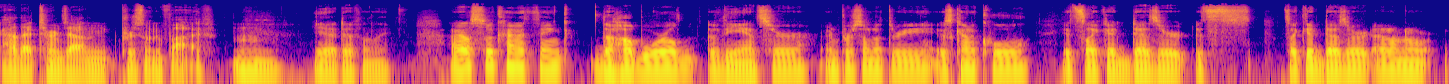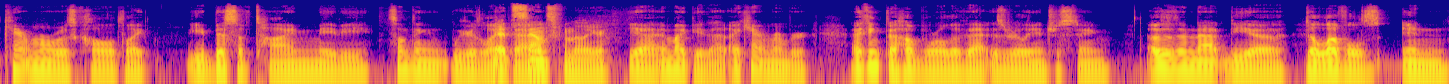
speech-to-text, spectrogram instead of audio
how that turns out in Persona 5. Yeah, definitely. I also kind of think the hub world of the answer in Persona 3 is kind of cool. It's like a desert. It's it's like a desert. I don't know. Can't remember what it's called. Like the abyss of time, maybe something weird like that, that. sounds familiar. Yeah, it might be that. I can't remember. I think the hub world of that is really interesting. Other than that, the uh, the levels in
